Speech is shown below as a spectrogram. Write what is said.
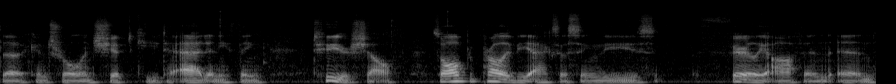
the control and shift key to add anything to your shelf. So I'll probably be accessing these fairly often and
